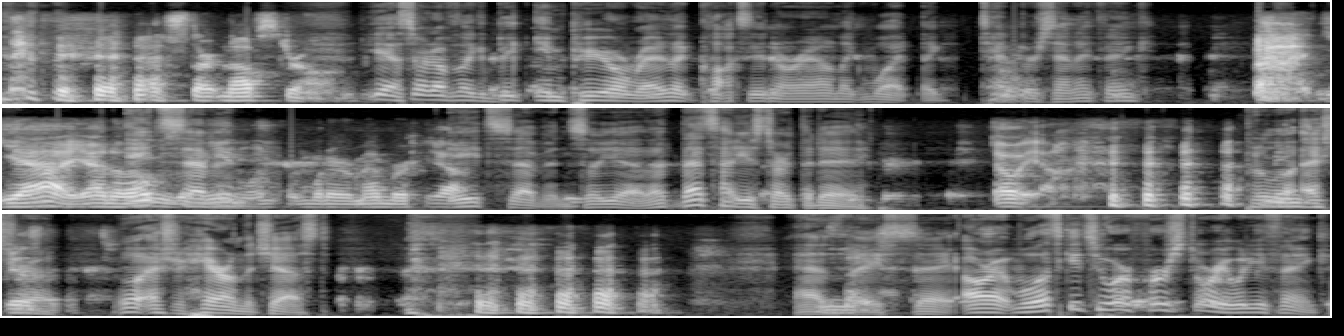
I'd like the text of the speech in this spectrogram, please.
Starting off strong. Yeah, start off like a big Imperial Red that clocks in around like what, like ten percent, I think. yeah, yeah, no, that Eight, was a seven. mean one from what I remember. Yeah. Eight seven. So yeah, that, that's how you start the day. Oh yeah. Put a little extra, a little extra hair on the chest, as they say. All right, well, let's get to our first story. What do you think?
